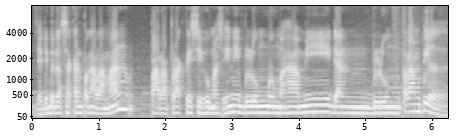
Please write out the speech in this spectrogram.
Jadi berdasarkan pengalaman, para praktisi humas ini belum memahami dan belum terampil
